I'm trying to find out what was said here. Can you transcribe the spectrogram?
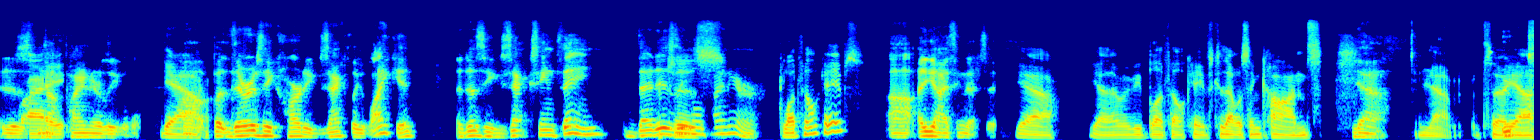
It is not Pioneer legal. yeah. Uh, but there is a card exactly like it that does the exact same thing that is Which legal is- Pioneer. Bloodfell Caves. Uh, yeah, I think that's it. Yeah, yeah, that would be Bloodfell Caves because that was in cons. Yeah. Yeah. So yeah,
